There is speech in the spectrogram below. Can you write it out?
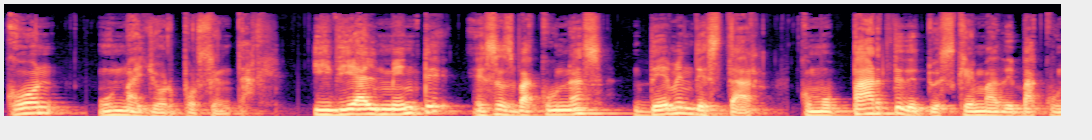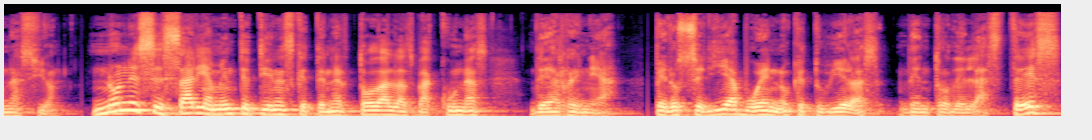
con un mayor porcentaje. Idealmente, esas vacunas deben de estar como parte de tu esquema de vacunación. No necesariamente tienes que tener todas las vacunas de RNA, pero sería bueno que tuvieras dentro de las tres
